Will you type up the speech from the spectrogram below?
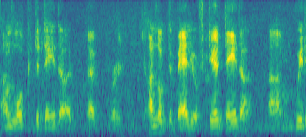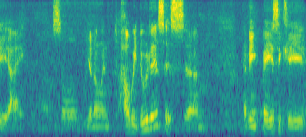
unlock the data uh, or unlock the value of their data um, with AI. So you know, and how we do this is um, having basically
